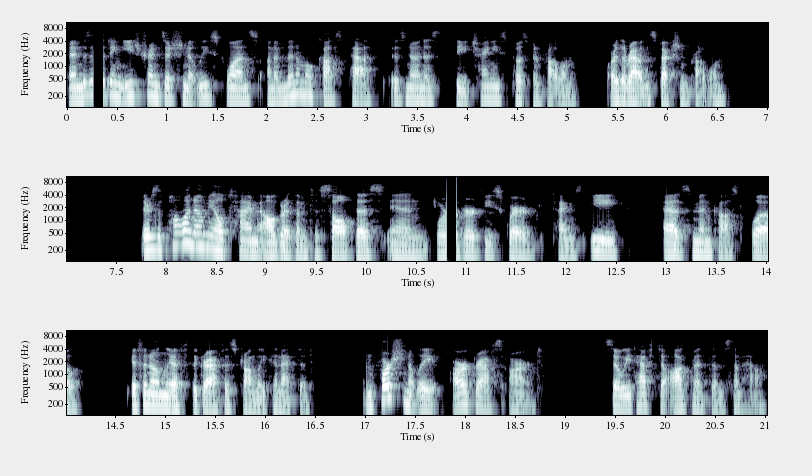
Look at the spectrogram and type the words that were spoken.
and visiting each transition at least once on a minimal cost path is known as the Chinese postman problem, or the route inspection problem. There's a polynomial time algorithm to solve this in order v squared times e as min cost flow, if and only if the graph is strongly connected. Unfortunately, our graphs aren't, so we'd have to augment them somehow.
